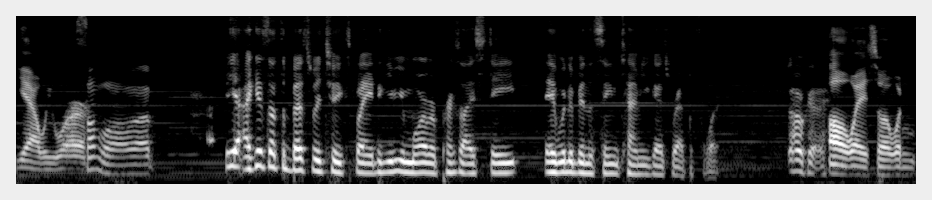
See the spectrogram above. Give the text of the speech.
Yeah, we were. Something like Yeah, I guess that's the best way to explain it. To give you more of a precise date, it would have been the same time you guys were at the fort. Okay. Oh wait, so it wouldn't.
